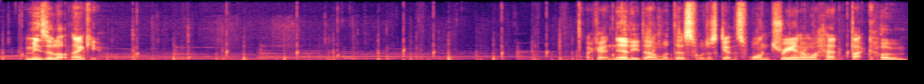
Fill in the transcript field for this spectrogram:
It means a lot. Thank you. Okay, nearly done with this. We'll just get this one tree and then we'll head back home.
